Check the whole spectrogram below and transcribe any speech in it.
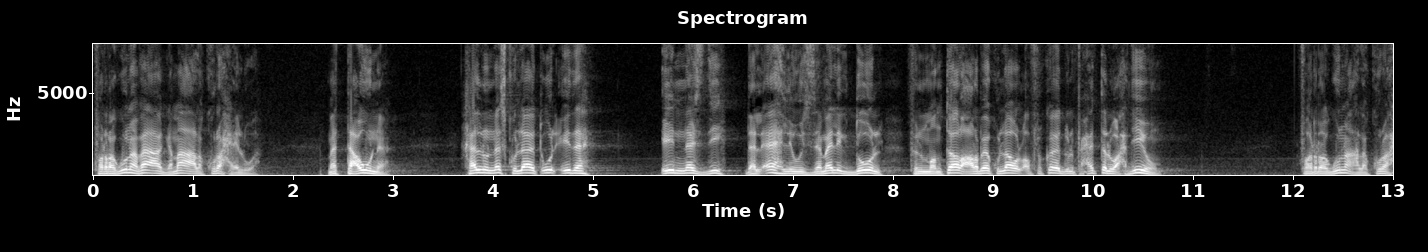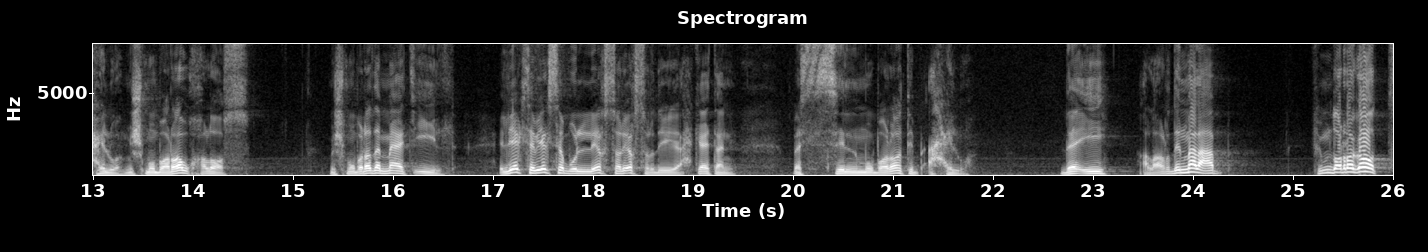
فرجونا بقى يا جماعة على كوره حلوة. متعونا. خلوا الناس كلها تقول إيه ده؟ إيه الناس دي؟ ده الأهلي والزمالك دول في المنطقة العربية كلها والأفريقية دول في حتة لوحديهم. فرجونا على كوره حلوة مش مباراة وخلاص. مش مباراة دمها تقيل. اللي يكسب يكسب واللي يخسر يخسر دي حكاية تانية. بس المباراة تبقى حلوة. ده إيه؟ على أرض الملعب. في مدرجات.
